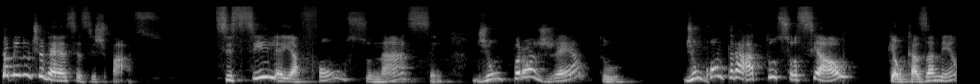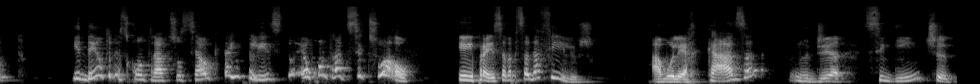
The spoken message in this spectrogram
também não tivesse esse espaço. Cecília e Afonso nascem de um projeto, de um contrato social, que é o casamento, e dentro desse contrato social, que está implícito, é o contrato sexual. E para isso ela precisa dar filhos. A mulher casa, no dia seguinte,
